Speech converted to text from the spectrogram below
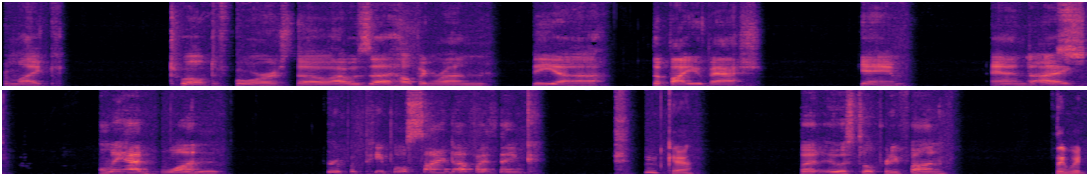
from like twelve to four. So I was uh, helping run the uh, the Bayou Bash game, and Nice. I only had one group of people signed up. I think, okay. but it was still pretty fun. I think we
